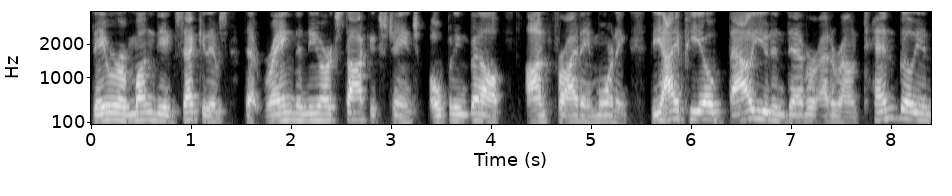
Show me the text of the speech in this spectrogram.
they were among the executives that rang the New York Stock Exchange opening bell on Friday morning. The IPO valued Endeavor at around $10 billion.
